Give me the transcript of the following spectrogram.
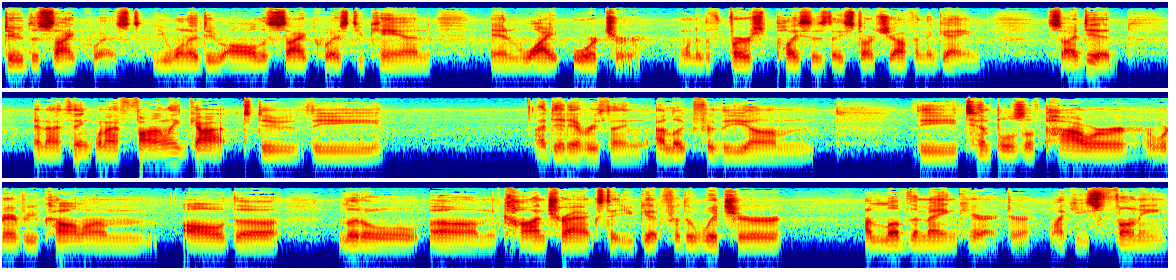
do the side quest. You want to do all the side quests you can in White Orchard, one of the first places they start you off in the game. So I did. And I think when I finally got to do the. I did everything. I looked for the um, the temples of power or whatever you call them, all the little um, contracts that you get for The Witcher. I love the main character. Like he's funny,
